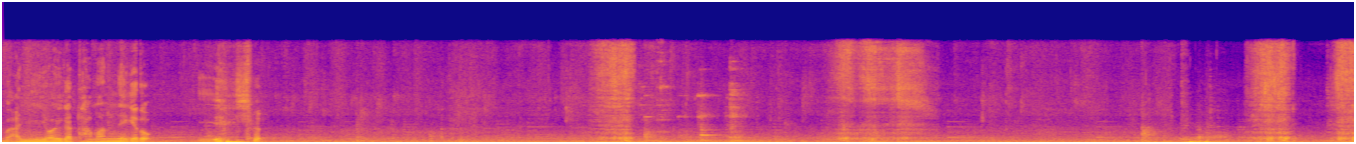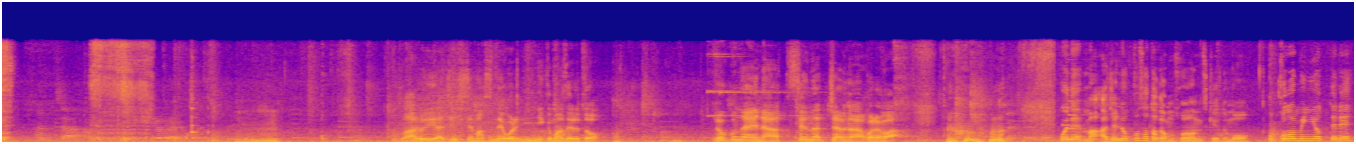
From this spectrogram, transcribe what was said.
うわ匂いがたまんねえけど。よいしょ悪い味してますねこれニンニク混ぜると。よくないな癖になっちゃうなこれは。これね、まあ、味の濃さとかもそうなんですけれどもお好みによってね、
